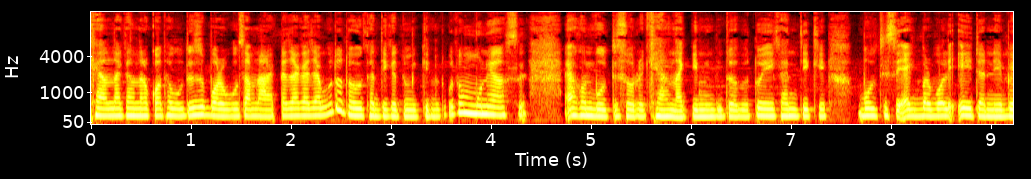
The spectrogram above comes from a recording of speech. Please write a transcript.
খেলনা খেলনার কথা বলতেছে, পরে বলছে, আমরা আরেকটা জায়গায় যাব তো তো ওইখান থেকে তুমি কিনে দেবো। তো মনে আছে, এখন বলতেছে ওরা, খেলনা কিনে দিতে হবে। তো এখান থেকে বলতেছে, একবার বলে, এইটা নেবে,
